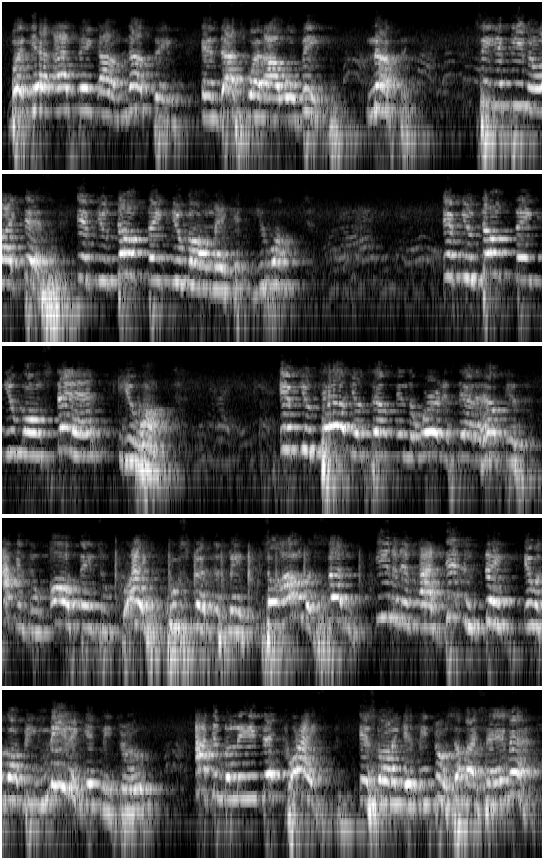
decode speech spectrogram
But yet I think I'm nothing and that's what I will be. Nothing. See, it's even like this. If you don't think you're going to make it, you won't. If you don't think you're going to stand, you won't. If you tell yourself, and the word is there to help you, I can do all things through Christ who strengthens me. So all of a sudden, even if I didn't think it was going to be me to get me through, I can believe that Christ is going to get me through. Somebody say amen.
